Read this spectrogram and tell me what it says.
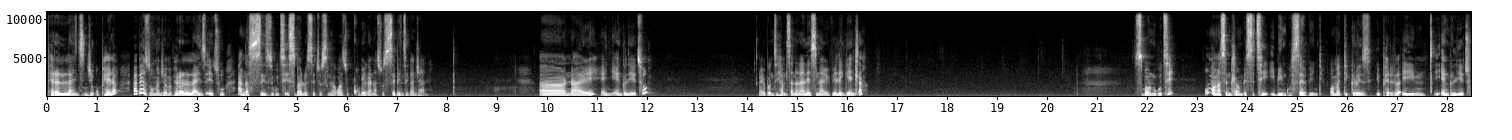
parallel lines nje kuphela. Abezoma nje ama parallel lines ethu angasisizi ukuthi isibalo sethu singakwazi ukuqhubeka naso sisebenze kanjani. Uh naye enye angle yethu uyabona ukuthi ihambisana nalesi nayo vele ngenhla. Sibona ukuthi uma ngase mhlawumbe sithi ibingu 70 wama degrees iparallel iangle yethu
